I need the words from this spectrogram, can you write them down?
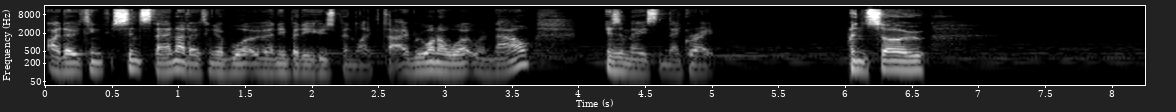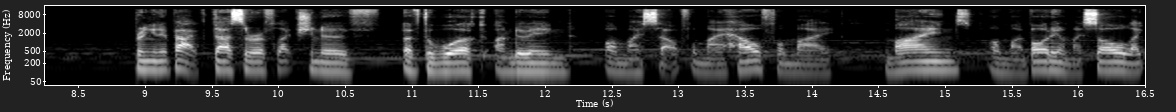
I don't think since then, I don't think I've worked with anybody who's been like that. Everyone I work with now is amazing. They're great. And so bringing it back, that's a reflection of of the work I'm doing on myself, on my health, on my mind, on my body, on my soul. Like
